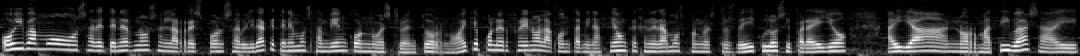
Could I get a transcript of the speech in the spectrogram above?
Hoy vamos a detenernos en la responsabilidad que tenemos también con nuestro entorno. Hay que poner freno a la contaminación que generamos con nuestros vehículos y para ello hay ya hay,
